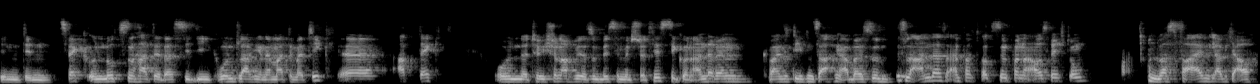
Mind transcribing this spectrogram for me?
den, den Zweck und Nutzen hatte, dass sie die Grundlagen in der Mathematik äh, abdeckt und natürlich schon auch wieder so ein bisschen mit Statistik und anderen quantitativen Sachen, aber so ein bisschen anders einfach trotzdem von der Ausrichtung. Und was vor allem, glaube ich, auch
